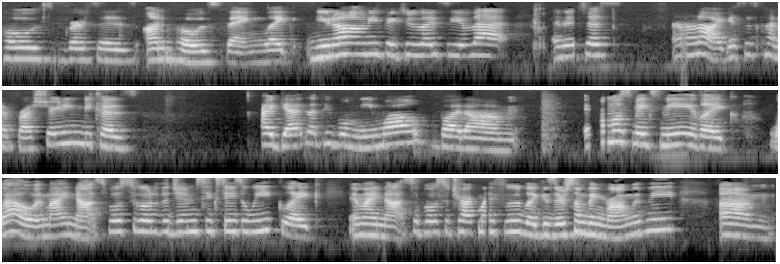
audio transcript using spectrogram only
posed versus unposed thing. Like, you know how many pictures I see of that? And it's just, I don't know. I guess it's kind of frustrating because I get that people mean well, but um, it almost makes me like, wow, am I not supposed to go to the gym six days a week? Like, am I not supposed to track my food? Like, is there something wrong with me? Um,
